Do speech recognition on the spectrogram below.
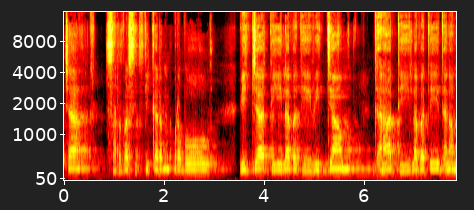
చ సర్వసిద్ధికరం ప్రభో విద్యార్థి లభతే విద్యాం ధనార్థి లభతే ధనం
